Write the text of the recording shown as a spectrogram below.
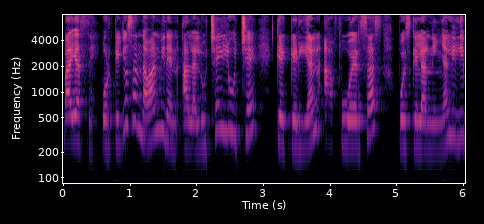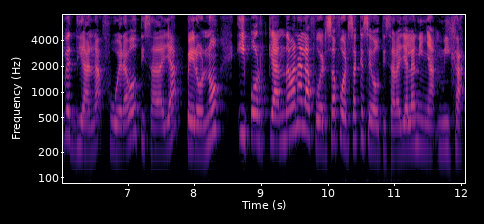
váyase, porque ellos andaban, miren, a la lucha y luche, que querían a fuerzas, pues que la niña Lilibet Diana fuera bautizada ya, pero no, y porque andaban a la fuerza, fuerza que se bautizara ya la niña, mija,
